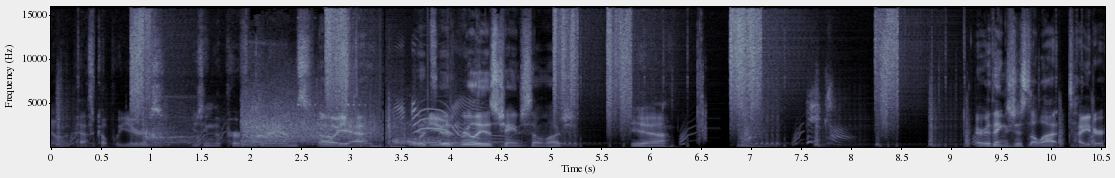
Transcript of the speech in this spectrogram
know, in the past couple years, using the perfect rams. Oh yeah, it, it really has changed so much. yeah. Everything's just a lot tighter.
